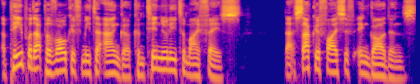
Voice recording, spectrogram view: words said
A people that provoketh me to anger continually to my face, that sacrificeth in gardens,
